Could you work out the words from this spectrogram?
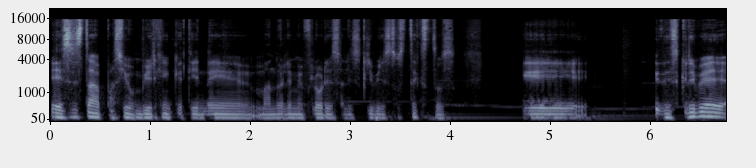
es esta pasión virgen que tiene Manuel M. Flores al escribir estos textos, que, describe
